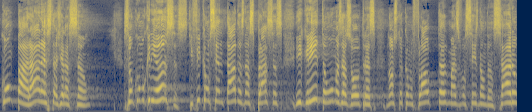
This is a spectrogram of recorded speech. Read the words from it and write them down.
comparar esta geração são como crianças que ficam sentadas nas praças e gritam umas às outras: Nós tocamos flauta, mas vocês não dançaram,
